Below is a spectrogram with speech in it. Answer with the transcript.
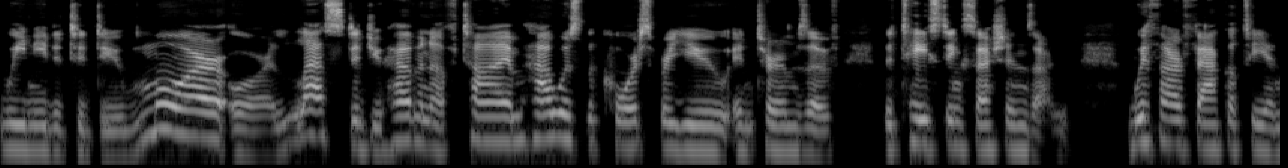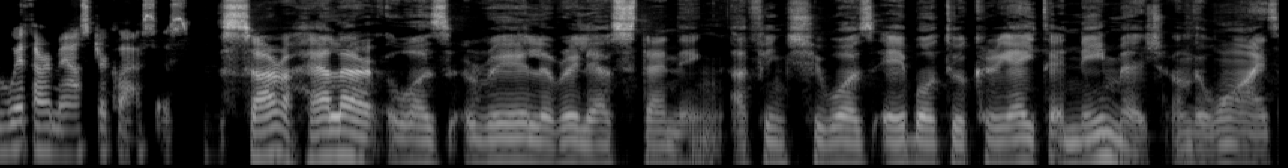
we needed to do more or less? Did you have enough time? How was the course for you in terms of the tasting sessions on with our faculty and with our master classes. Sarah Heller was really, really outstanding. I think she was able to create an image on the wines.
